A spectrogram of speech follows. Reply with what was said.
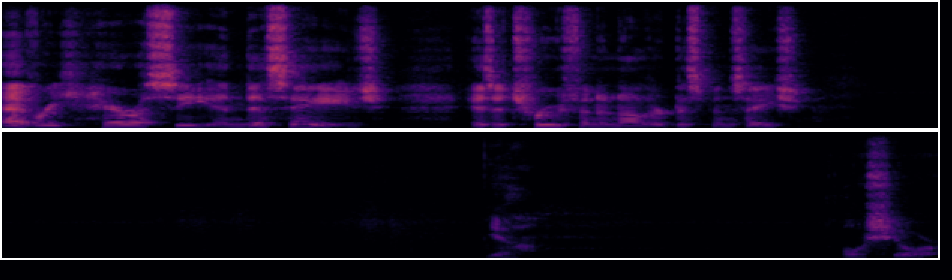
Every heresy in this age is a truth in another dispensation. Yeah. Oh, sure.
